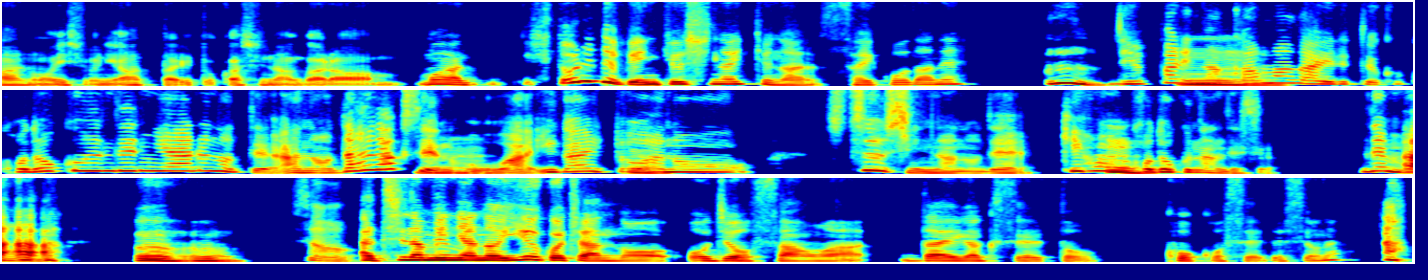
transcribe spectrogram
あの、一緒に会ったりとかしながら、まあ、一人で勉強しないっていうのは最高だね。うん。やっぱり仲間がいるというか、孤独でにやるのって、あの、大学生の方は意外と、うんあの、通信なので、基本孤独なんですよ。でも、あ、うんうん。そう。あちなみに、あの、ゆうこちゃんのお嬢さんは大学生と高校生ですよね？あ、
